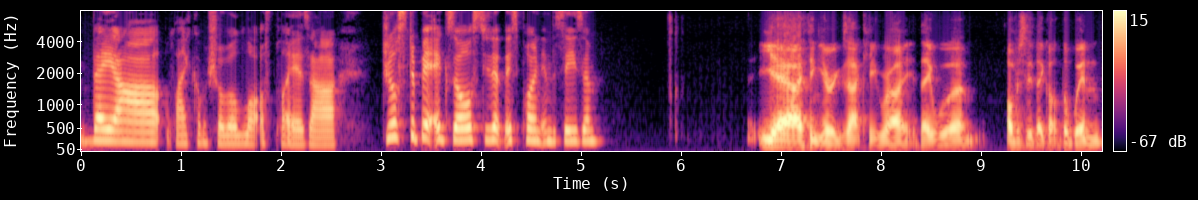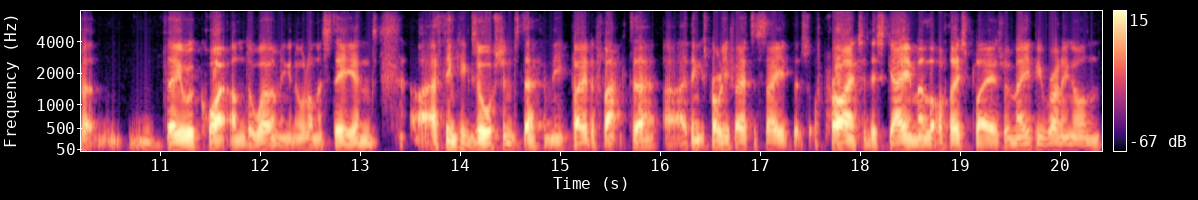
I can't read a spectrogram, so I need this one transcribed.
they are, like I'm sure a lot of players are, just a bit exhausted at this point in the season? Yeah, I think you're exactly right. They were obviously they got the win, but they were quite underwhelming in all honesty. And I think exhaustion's definitely played a factor. I think it's probably fair to say that sort of prior to this game, a lot of those players were maybe running on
